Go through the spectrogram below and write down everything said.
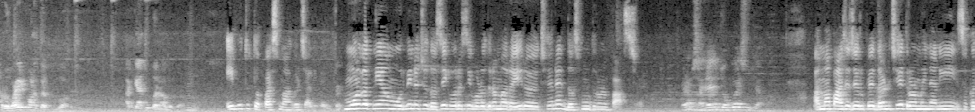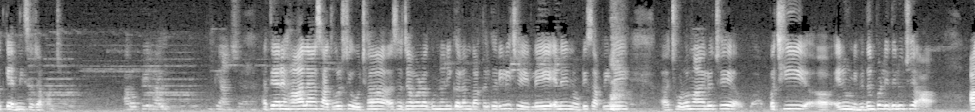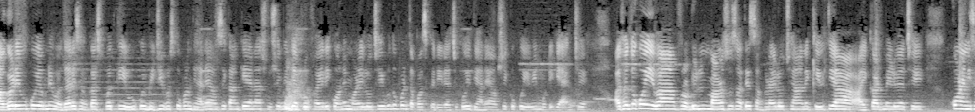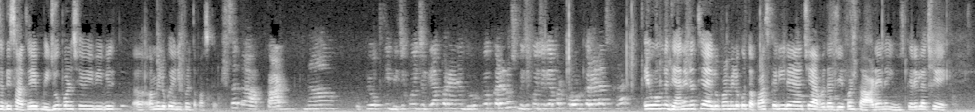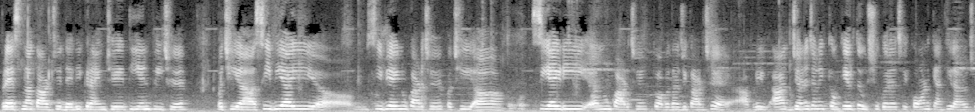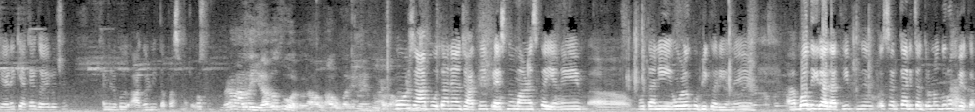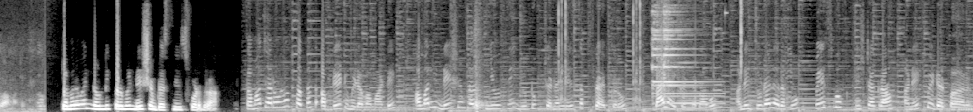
provide કોણ કરતું આ ક્યાંથી બનાવતો હતો એ બધું તપાસમાં આગળ ચાલી રહ્યું છે. મૂળ વતની આ મોરબીનો છે દસેક વર્ષથી વડોદરામાં રહી રહ્યો છે અને દસમું ધોરણ પાસ છે. મેડમ સજાની જોગવાઈ શું છે? આમાં પાંચ હજાર રૂપિયા દંડ છે ત્રણ મહિનાની સખત કેદની સજા પણ છે. અત્યારે હાલ આ સાત વર્ષથી ઓછા સજાવાળા ગુનાની કલમ દાખલ કરેલી છે એટલે એને નોટિસ આપીને છોડવામાં આવેલો છે. પછી એનું નિવેદન પણ લીધેલું છે. આ- આગળ એવું કોઈ અમને વધારે શંકાસ્પદ કે એવું કોઈ બીજી વસ્તુ પણ ધ્યાને આવશે કારણ કે એના સોશિયલ મીડિયા પ્રોફાઇલ કોને મળેલો છે એ બધું પણ તપાસ કરી રહ્યા છે. કોઈ ધ્યાને આવશે કે કોઈ એવી મોટી ગેંગ છે? અથવા તો કોઈ એવા ફ્રોડ્યુલન્ટ માણસો સાથે સંકળાયેલો છે અને કેવી રીતે આ આઈ કાર્ડ મેળવ્યા છે? કોણ એની સાથે સાથે બીજું પણ છે વી વિલ અમે લોકો એની પણ તપાસ કરીશું. સર આ કાર્ડના ઉપયોગથી બીજી કોઈ જગ્યા પર એને દુરુપયોગ કરેલો છે? બીજી કોઈ જગ્યા પર ફ્રોડ કરેલા છે ખરા? એવું અમને ધ્યાને નથી આવેલું પણ અમે લોકો તપાસ કરી રહ્યા છે આ બધા જે પણ કાર્ડ એને યુઝ કરેલા છે. પ્રેસના કાર્ડ છે ડેલી ક્રાઇમ છે ટીએનપી છે પછી આ સીબીઆઈ સીબીઆઈનું કાર્ડ છે પછી આ સીઆઈડીનું કાર્ડ છે તો આ બધા જે કાર્ડ છે આપણે આ જેણે જેણે કેવી રીતે ઇસ્યુ કર્યા છે કોણ ક્યાંથી લાવ્યો છે એણે ક્યાં ક્યાં ગયેલો છે એમ લોકો આગળની તપાસમાં જોઈશે. મેડમ આનો ઈરાદો શું હતો? આવું આવું કરીને શું કરવાનું? કોર્સ આ પોતાના જાતને પ્રેસનો માણસ કહી અને પોતાની ઓળખ ઊભી કરી અને બદ ઇરાદાથી સરકારી તંત્રનો દુરુપયોગ કરવા માટે. Cameraman Navneet Parmar nation plus news Vadodara. સમાચારોના સતત અપડેટ મેળવવા માટે અમારી નેશન પ્લસ ન્યૂઝની યુટ્યુબ ચેનલને સબસ્ક્રાઇબ કરો બેલ આઇકન દબાવો અને જોડાયેલા રહો ફેસબુક ઇન્સ્ટાગ્રામ અને ટ્વિટર પર.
